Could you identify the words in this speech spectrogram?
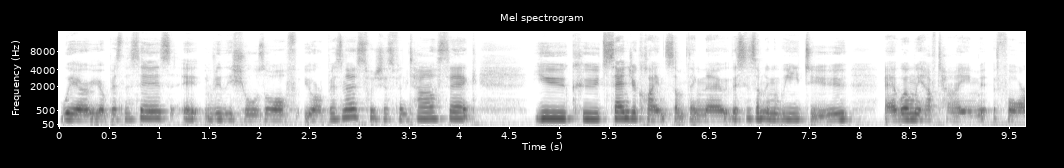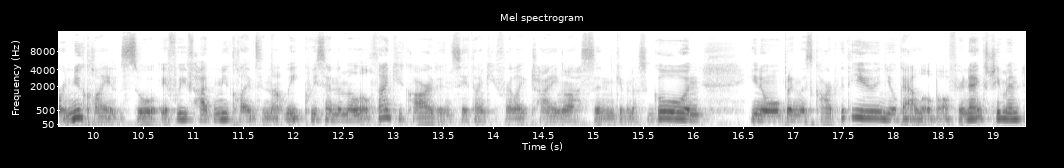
where your business is. It really shows off your business, which is fantastic. You could send your clients something now. This is something we do uh, when we have time for new clients. So if we've had new clients in that week, we send them a little thank you card and say thank you for like trying us and giving us a go and you know, bring this card with you and you'll get a little bit off your next treatment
